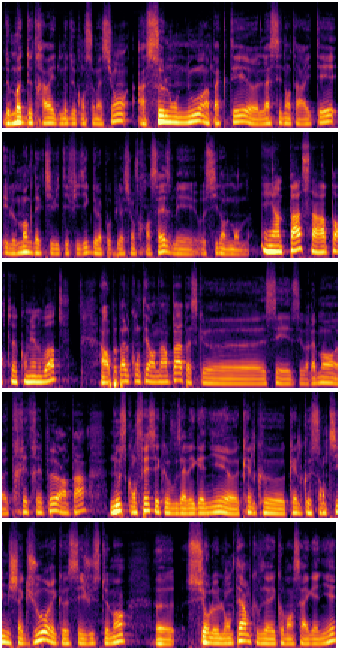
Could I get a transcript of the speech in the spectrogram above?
de mode de travail, de mode de consommation a selon nous impacté euh, la sédentarité et le manque d'activité physique de la population française mais aussi dans le monde. Et un pas, ça rapporte combien de watts alors, on peut pas le compter en un pas parce que euh, c'est vraiment euh, très très peu un pas. Nous, ce qu'on fait, c'est que vous allez gagner euh, quelques, quelques centimes chaque jour et que c'est justement sur le long terme que vous allez commencer à gagner.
